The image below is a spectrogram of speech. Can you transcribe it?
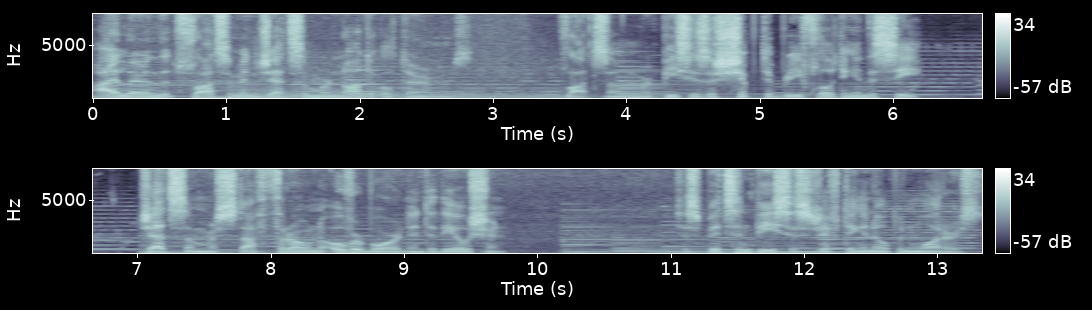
I learned that flotsam and jetsam were nautical terms. Flotsam were pieces of ship debris floating in the sea. Jetsam were stuff thrown overboard into the ocean. Just bits and pieces drifting in open waters,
